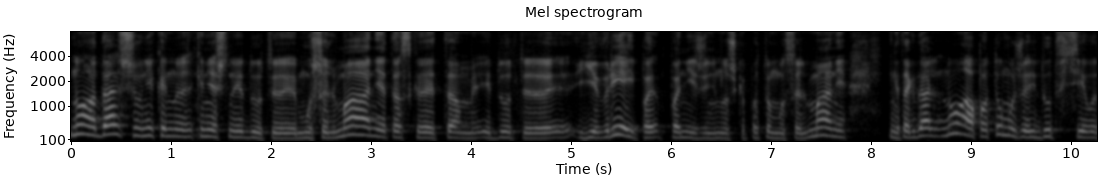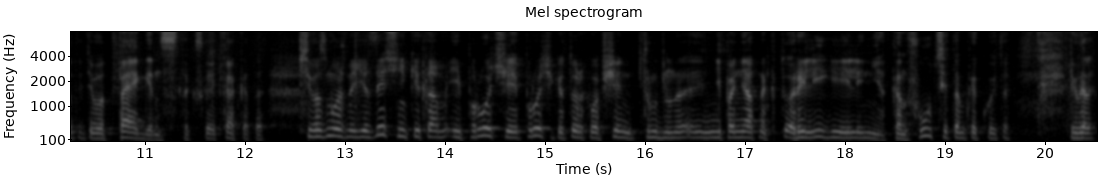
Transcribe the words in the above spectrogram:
Ну, а дальше у них, конечно, идут э, мусульмане, так сказать, там идут э, евреи пониже немножко, потом мусульмане и так далее. Ну, а потом уже идут все вот эти вот pagans, так сказать, как это, всевозможные язычники там и прочие, прочие, которых вообще трудно, непонятно, кто, религия или нет, Конфуций там какой-то и так далее.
